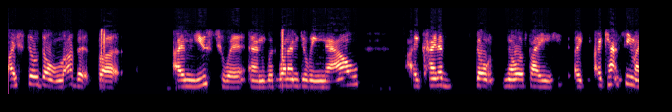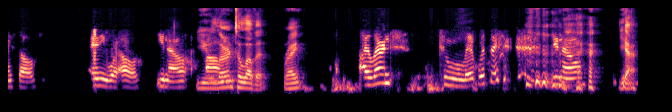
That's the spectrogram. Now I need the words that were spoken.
I still don't love it, but I'm used to it. And with what I'm doing now, I kind of don't know if I, like, I can't see myself anywhere else, you know. You Um, learn to love it, right? I learned to live with it, you know, yeah,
